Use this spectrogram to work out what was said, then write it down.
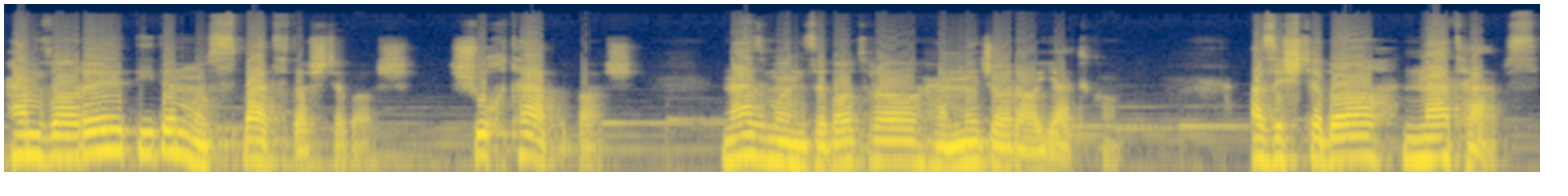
همواره دید مثبت داشته باش. شوخ باش. نظم و انضباط را همه جا رعایت کن. از اشتباه نترس.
